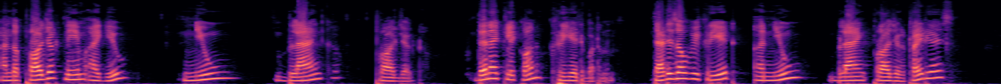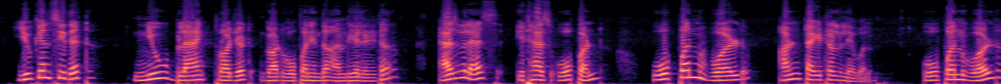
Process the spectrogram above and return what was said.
and the project name I give new blank project. Then I click on create button. That is how we create a new blank project, right guys? You can see that new blank project got open in the Unreal Editor as well as it has opened open world untitled level. Open world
